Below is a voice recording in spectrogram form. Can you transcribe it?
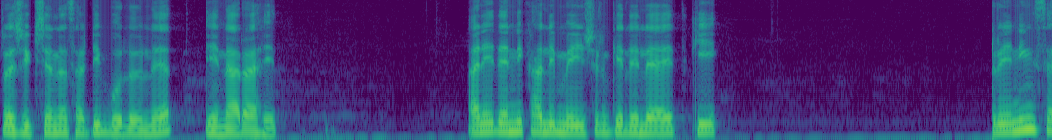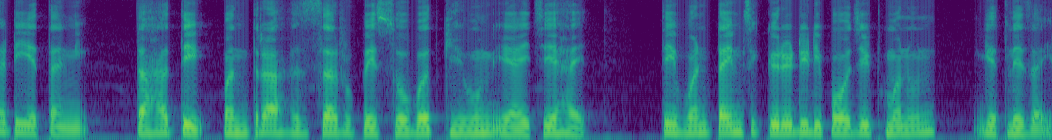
प्रशिक्षणासाठी बोलवण्यात येणार आहेत. आणि त्यांनी खाली मेन्शन केलेले आहेत की ट्रेनिंगसाठी येताना दहा ते पंधरा हजार रुपये सोबत घेऊन यायचे आहेत. ते वन टाईम सिक्युरिटी डिपॉझिट म्हणून घेतले जाईल.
